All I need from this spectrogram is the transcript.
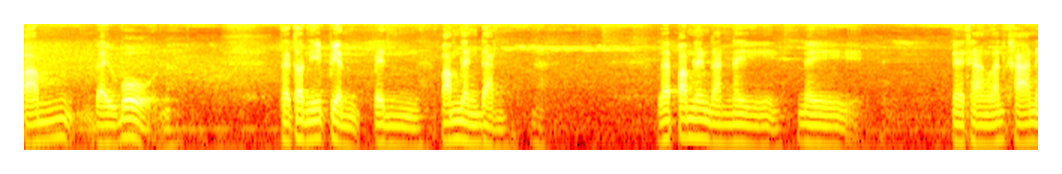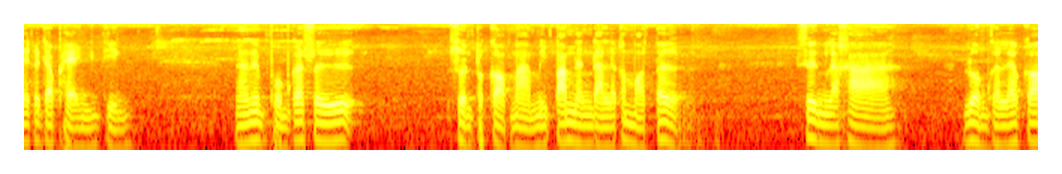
ปั๊มไดโวนะแต่ตอนนี้เปลี่ยนเป็นปั๊มแรงดัน และปั๊มแรงดันในในในทางร้านค้าเนี่ยก็จะแพงจริงๆนะนี่ผมก็ซื้อส่วนประกอบมามีปั๊มแรงดันแล้วก็มอเตอร์ ซึ่งราคารวมกันแล้วก็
